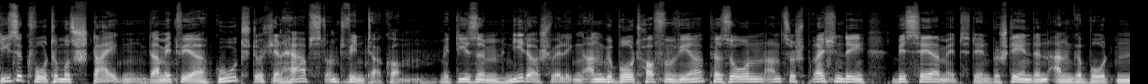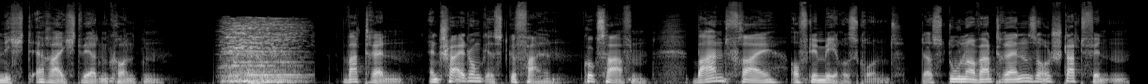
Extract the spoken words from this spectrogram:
Diese Quote muss steigen, damit wir gut durch den Herbst und Winter kommen. Mit diesem niederschwelligen Angebot hoffen wir, Personen anzusprechen, die bisher mit den bestehenden Angeboten nicht erreicht werden konnten. Wattrennen. Entscheidung ist gefallen. Cuxhaven. Bahnfrei auf dem Meeresgrund. Das Donauwattrennen soll stattfinden.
